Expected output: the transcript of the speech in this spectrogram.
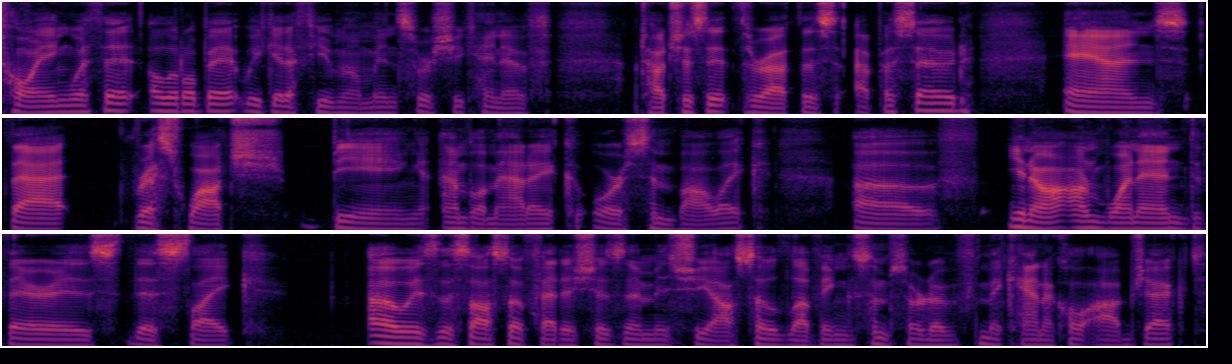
toying with it a little bit. We get a few moments where she kind of touches it throughout this episode and that wristwatch being emblematic or symbolic of you know on one end there is this like oh, is this also fetishism? Is she also loving some sort of mechanical object?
